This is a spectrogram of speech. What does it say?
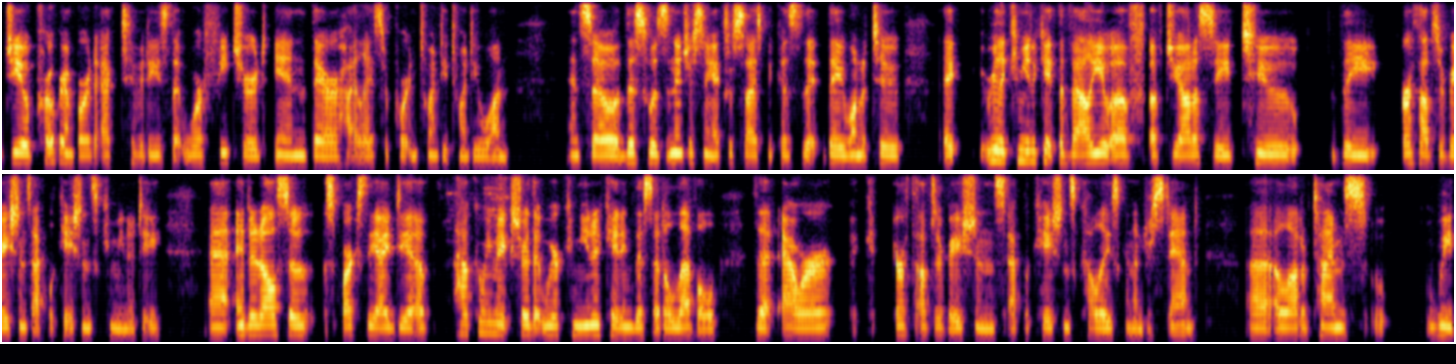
GEO program board activities that were featured in their highlights report in 2021. And so this was an interesting exercise because they, they wanted to really communicate the value of, of geodesy to the Earth observations applications community. Uh, and it also sparks the idea of how can we make sure that we're communicating this at a level that our Earth observations applications colleagues can understand. Uh, a lot of times we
